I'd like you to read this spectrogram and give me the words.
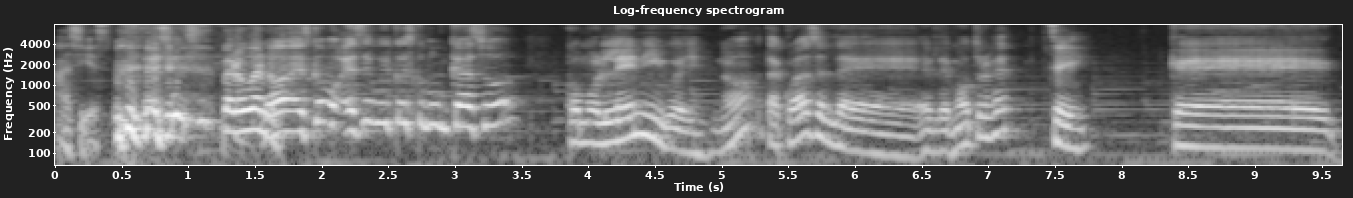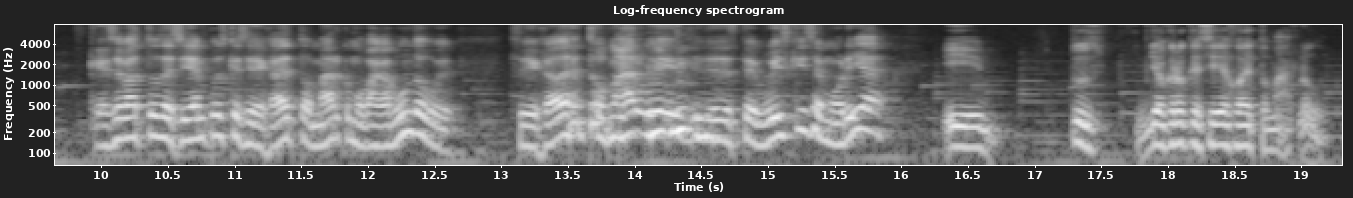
Así es. Pero bueno, No, es como, ese güey es como un caso como Lenny, güey, ¿no? ¿Te acuerdas el de, el de Motorhead? sí. Que, que ese vato decían pues que si dejaba de tomar como vagabundo, güey. Si dejaba de tomar, güey, este whisky se moría. Y pues yo creo que sí dejó de tomarlo, güey.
